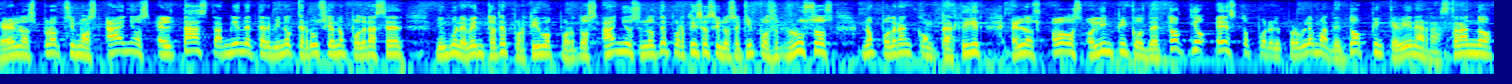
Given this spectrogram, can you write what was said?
en los próximos años. El TAS también determinó que Rusia no podrá hacer ningún evento deportivo por dos años. Los deportistas y los equipos rusos no podrán competir en los Juegos Olímpicos de Tokio. Esto por el problema de doping que viene arrastrando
